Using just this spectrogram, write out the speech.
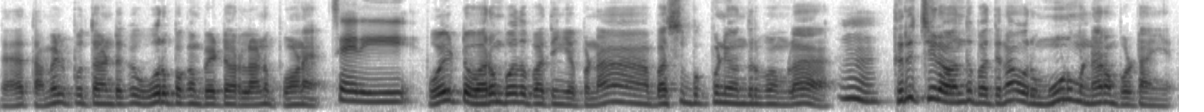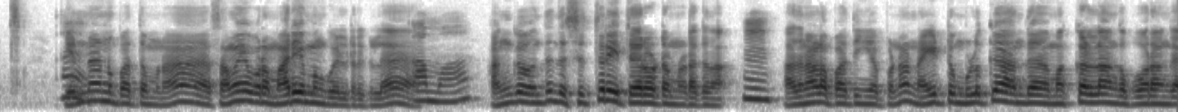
இந்த தமிழ் புத்தாண்டுக்கு ஊர் பக்கம் போயிட்டு வரலான்னு போனேன். சரி. போயிட்டு வரும்போது பார்த்தீங்க அப்படின்னா பஸ் புக் பண்ணி வந்திருப்போம்ல. திருச்சியில வந்து பார்த்தீங்கன்னா ஒரு மூணு மணி நேரம் போட்டாங்க. என்னன்னு பார்த்தோம்னா சமயபுரம் மாரியம்மன் கோயில் இருக்குல்ல? அங்க வந்து இந்த சித்திரை தேரோட்டம் நடக்குதாம் ம். அதனால பாத்தீங்க அப்படின்னா நைட்டு முழுக்க அந்த மக்கள்லாம் அங்க போறாங்க.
